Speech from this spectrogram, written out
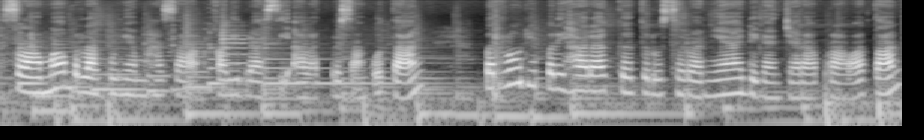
selama berlakunya masa kalibrasi alat bersangkutan, perlu dipelihara ketelusurannya dengan cara perawatan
